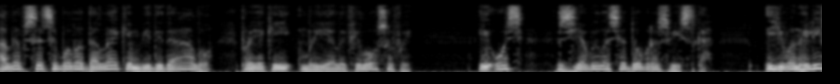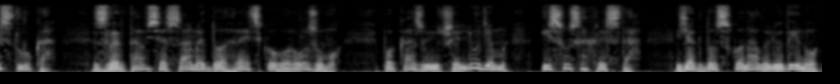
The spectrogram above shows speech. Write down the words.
але все це було далеким від ідеалу, про який мріяли філософи. І ось з'явилася добра звістка. І Євангеліст Лука звертався саме до грецького розуму, показуючи людям Ісуса Христа як досконалу людину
